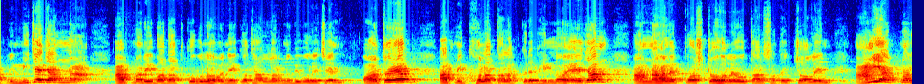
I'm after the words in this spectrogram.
আপনি নিজে যান না। আপনার এবাদাত কবুল হবে না, এই কথা আল্লাহর নবী বলেছেন। অতএব আপনি খোলা তালাক করে ভিন্ন হয়ে যান, আর না হলে কষ্ট হলেও তার সাথে চলেন। আমি আপনার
